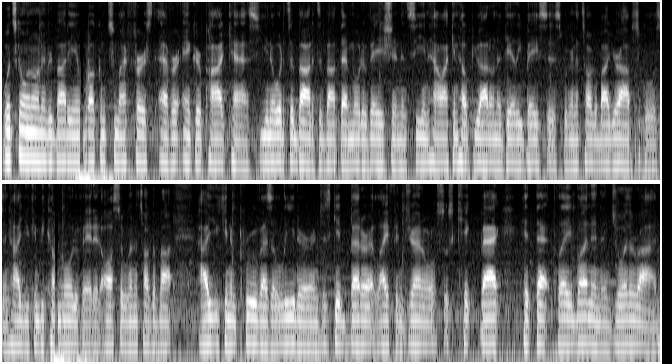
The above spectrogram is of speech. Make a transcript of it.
What's going on, everybody, and welcome to my first ever Anchor podcast. You know what it's about. It's about that motivation and seeing how I can help you out on a daily basis. We're going to talk about your obstacles and how you can become motivated. Also, we're going to talk about how you can improve as a leader and just get better at life in general. So kick back, hit that play button, and enjoy the ride.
